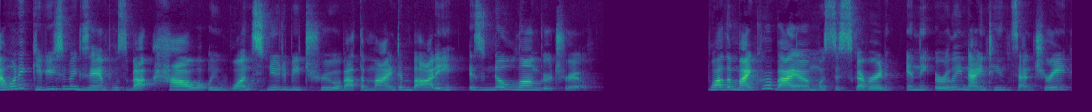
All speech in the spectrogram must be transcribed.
I want to give you some examples about how what we once knew to be true about the mind and body is no longer true. While the microbiome was discovered in the early 19th century,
